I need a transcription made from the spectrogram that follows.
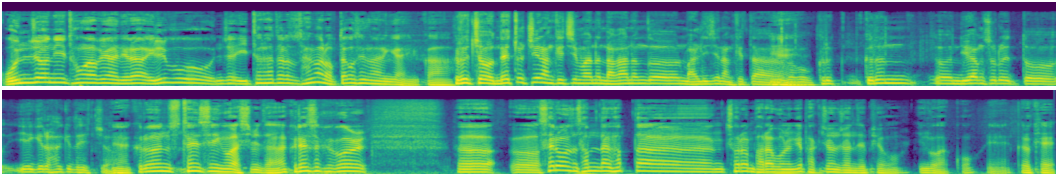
온전히 통합이 아니라 일부 이제 이탈하더라도 상관없다고 생각하는 게 아닐까. 그렇죠. 내쫓지는 않겠지만은 나가는 건 말리진 않겠다라고 그, 그런 어, 뉘앙스로 또 얘기를 하기도 했죠. 예, 그런 스탠스인 것 같습니다. 그래서 그걸 어, 어, 새로운 3당 합당처럼 바라보는 게 박지원 전 대표인 것 같고, 예, 그렇게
